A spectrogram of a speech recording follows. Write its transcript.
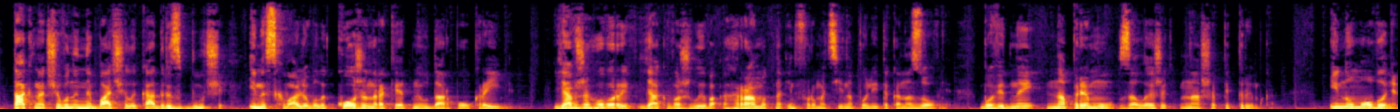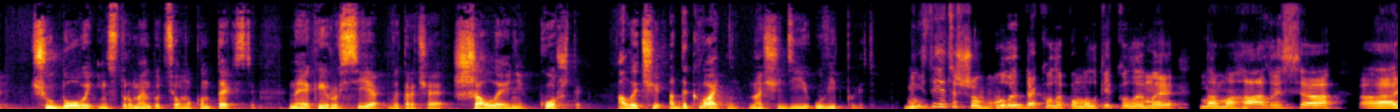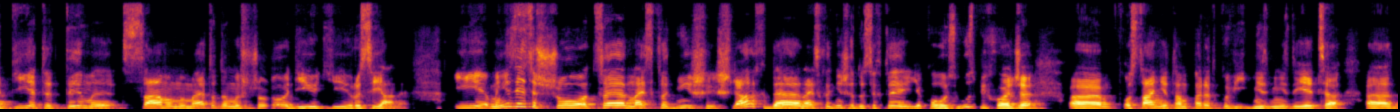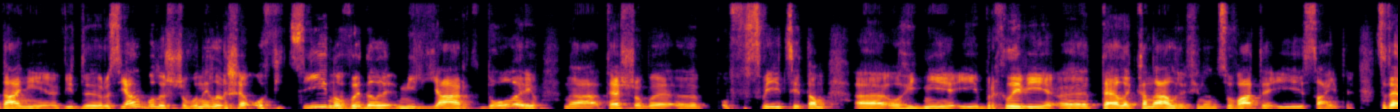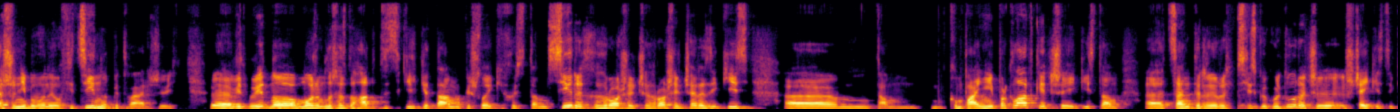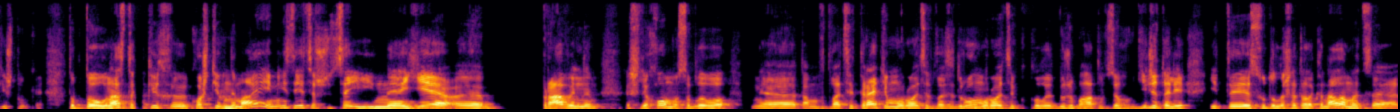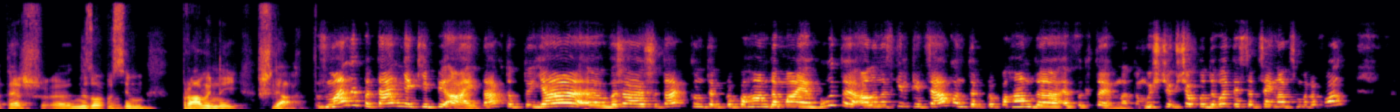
Так, наче вони не бачили кадри з Бучі і не схвалювали кожен ракетний удар по Україні. Я вже говорив, як важлива грамотна інформаційна політика назовні, бо від неї напряму залежить наша підтримка. Іномовлення чудовий інструмент у цьому контексті, на який Росія витрачає шалені кошти. Але чи адекватні наші дії у відповідь? Мені здається, що були деколи помилки, коли ми намагалися а, діяти тими самими методами, що діють і росіяни. І мені здається, що це найскладніший шлях, де найскладніше досягти якогось успіху, адже е, останні там передковідні, мені здається, е, дані від росіян були, що вони лише офіційно видали мільярд доларів на те, щоб е, в свої ці там е, огидні і брехливі е, телеканали фінансувати і сайти. Це те, що ніби вони офіційно підтверджують. Е, відповідно, можемо лише здогадуватися, скільки там пішло якихось там сірих грошей отримуючи грошей через якісь е, там компанії прокладки, чи якісь там е, центри російської культури, чи ще якісь такі штуки. Тобто, у нас таких е, коштів немає, і мені здається, що це і не є. Правильним шляхом, особливо е, там в 23-му році, в 22-му році, коли дуже багато всього в діджиталі, і ти суто лише телеканалами, це теж е, не зовсім правильний шлях. В мене питання KPI, так тобто я е, вважаю, що так контрпропаганда має бути, але наскільки ця контрпропаганда ефективна? Тому що якщо подивитися цей нацмарафон,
